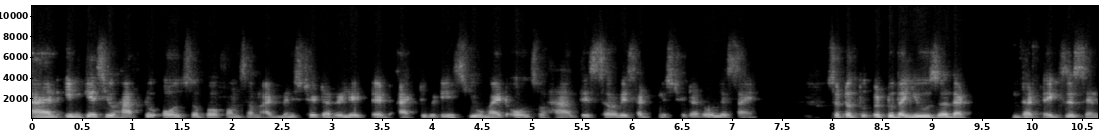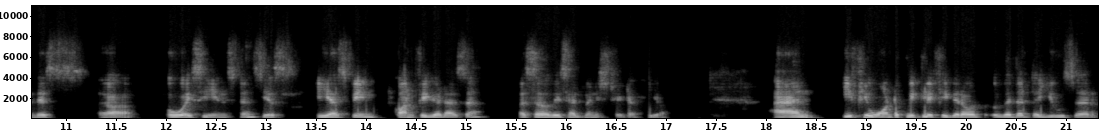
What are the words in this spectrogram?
And in case you have to also perform some administrator related activities, you might also have this service administrator role assigned. So to, to the user that, that exists in this uh, OIC instance, yes, he has been configured as a, a service administrator here. And if you want to quickly figure out whether the user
